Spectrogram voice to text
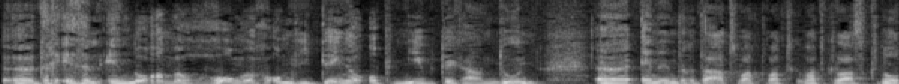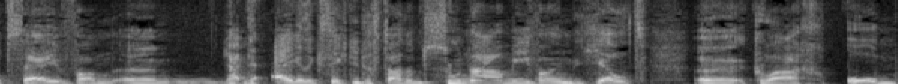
er is een enorme honger om die dingen opnieuw te gaan doen. en inderdaad, wat, wat, wat Klaas Knot zei, van, ehm, ja, eigenlijk zegt hij, er staat een tsunami van geld klaar om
